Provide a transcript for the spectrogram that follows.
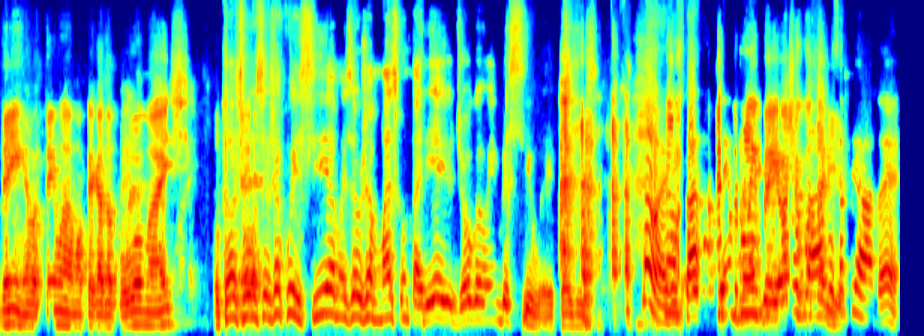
Tem, ela tem uma, uma pegada boa, mas. O Cláudio é... falou assim: eu já conhecia, mas eu jamais contaria, e o Diogo é um imbecil. não, a gente está lembrando. Não lembrei, eu acho que eu contaria. Essa piada, é.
